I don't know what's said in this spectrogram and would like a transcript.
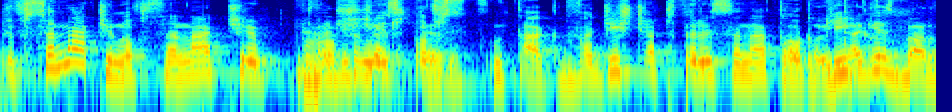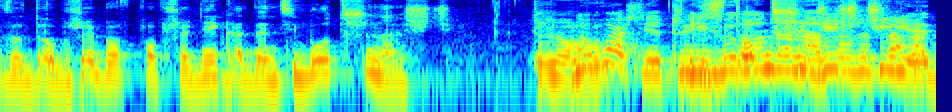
czy w Senacie. No w Senacie, proszę mnie 24. spor- tak, 24 No senatorki. i tak jest bardzo dobrze, bo w poprzedniej kadencji było 13. No właśnie, czyli I wygląda na to, że ta 131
